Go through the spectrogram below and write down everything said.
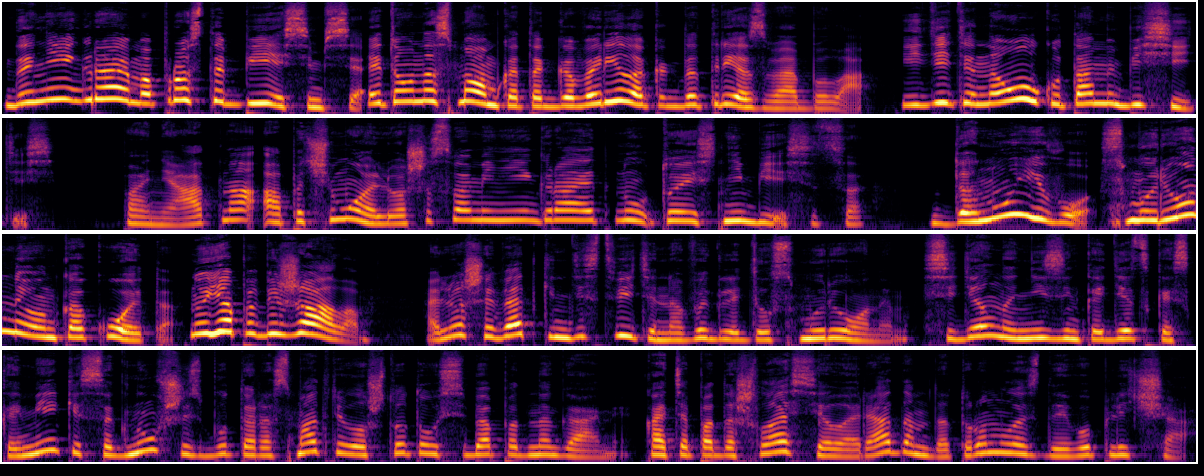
«Да не играем, а просто бесимся. Это у нас мамка так говорила, когда трезвая была. Идите на улку, там и беситесь». «Понятно. А почему Алёша с вами не играет? Ну, то есть не бесится?» «Да ну его! Смуренный он какой-то! Ну я побежала!» Алёша Вяткин действительно выглядел смурёным. Сидел на низенькой детской скамейке, согнувшись, будто рассматривал что-то у себя под ногами. Катя подошла, села рядом, дотронулась до его плеча.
